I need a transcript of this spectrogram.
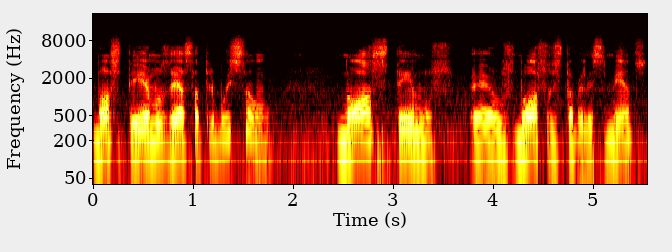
nós termos essa atribuição. Nós temos é, os nossos estabelecimentos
